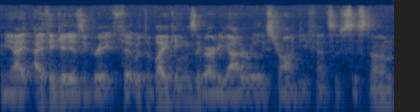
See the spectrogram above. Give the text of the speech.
I mean, I, I think it is a great fit with the Vikings. They've already got a really strong defensive system.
